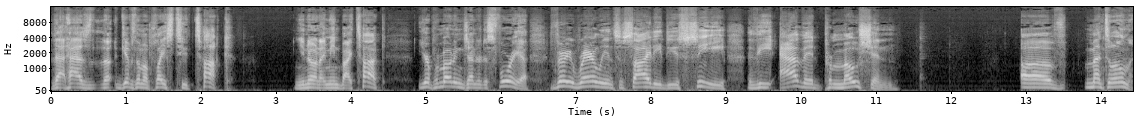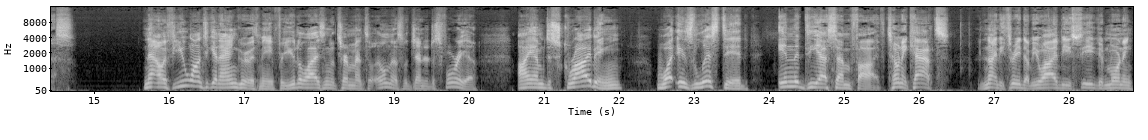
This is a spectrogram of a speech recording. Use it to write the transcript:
that has the, gives them a place to tuck, you know what I mean by tuck. You're promoting gender dysphoria. Very rarely in society do you see the avid promotion of mental illness. Now, if you want to get angry with me for utilizing the term mental illness with gender dysphoria, I am describing what is listed in the DSM 5. Tony Katz, 93 WIBC, good morning.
